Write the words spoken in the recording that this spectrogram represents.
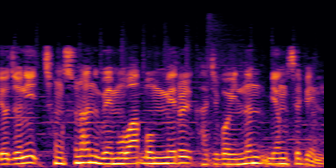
여전히 청순한 외모와 몸매를 가지고 있는 명세빈.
